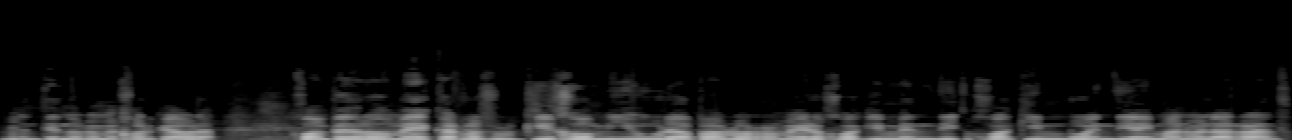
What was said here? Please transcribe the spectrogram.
entiendo que mejor que ahora. Juan Pedro Domé, Carlos Urquijo, Miura, Pablo Romero, Joaquín, Bendi- Joaquín Buendía y Manuel Arranz.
